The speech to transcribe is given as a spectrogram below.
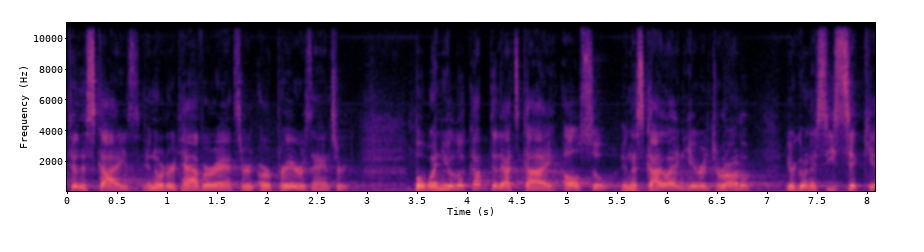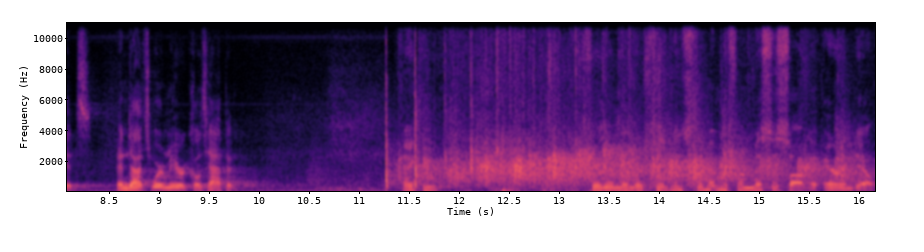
to the skies in order to have our, answer our prayers answered. But when you look up to that sky also, in the skyline here in Toronto, you're going to see sick kids, and that's where miracles happen. Thank you. Further member statements. The member from Mississauga, Erindale.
